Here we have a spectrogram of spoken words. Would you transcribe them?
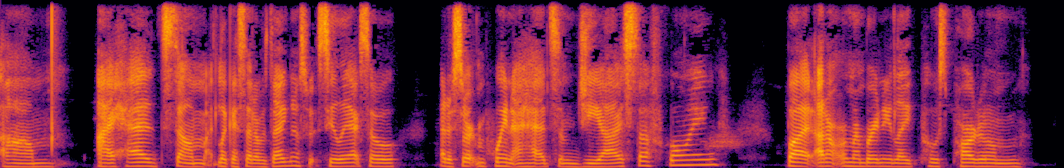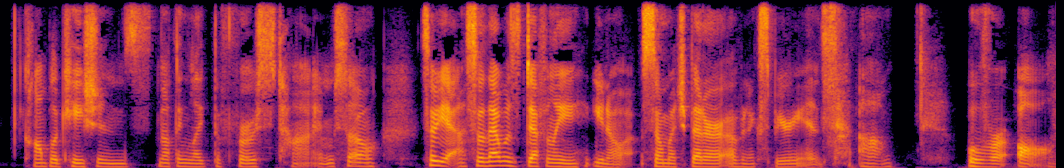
um, I had some, like I said, I was diagnosed with celiac. So at a certain point, I had some GI stuff going, but I don't remember any like postpartum complications, nothing like the first time. So, so yeah, so that was definitely, you know, so much better of an experience um, overall.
